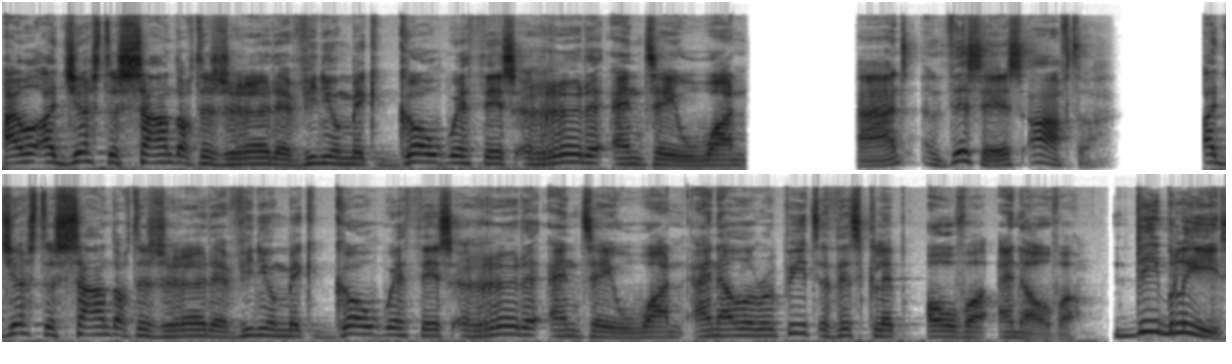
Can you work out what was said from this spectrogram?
I will adjust the sound of this Rode video mic Go with this Rode NT1 and this is after. Adjust the sound of this Rode video mic Go with this Rode NT1 and I will repeat this clip over and over. De-bleed.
